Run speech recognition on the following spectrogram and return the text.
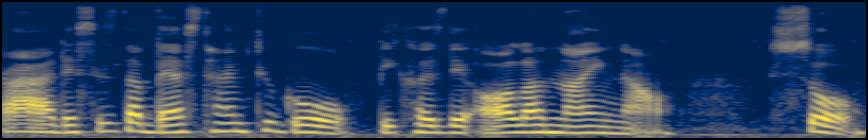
ah, this is the best time to go because they're all online now. So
